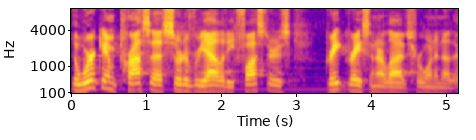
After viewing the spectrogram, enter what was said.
The work in process sort of reality fosters great grace in our lives for one another.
